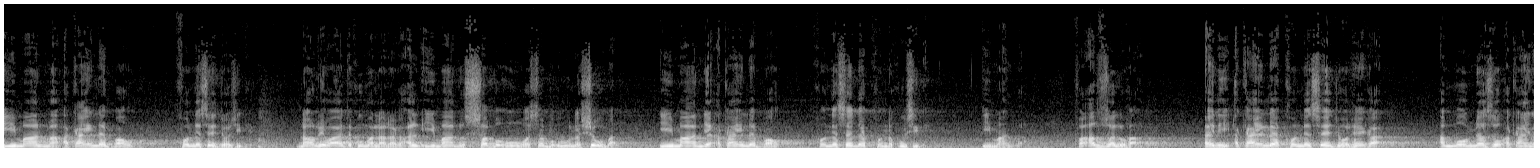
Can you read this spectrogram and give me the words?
အီမန်မှာအကိုင်းလဲပေါင်း80ကျော်ရှိတယ်။နောက်ရီဝါတစ်ခုမှလာတာကအလ်အီမာနုဆဘူဝဆဘူနရှုဘအီမန်ရဲ့အကိုင်းလက်ပေါင်း80လက်9ခုရှိတယ်။ အီမန်ပါဖာအဖဇလူဟာအဲ့ဒီအကိုင်းလက်80ကျော်ထဲကအမုံမြတ်ဆုံးအကိုင်းက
